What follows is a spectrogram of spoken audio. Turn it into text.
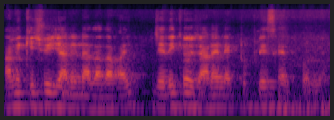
আমি কিছুই জানি না দাদা ভাই যদি কেউ জানেন একটু প্লিজ হেল্প করবেন।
